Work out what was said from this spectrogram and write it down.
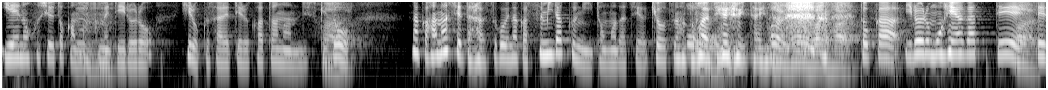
家の補修とかも含めていろいろ広くされてる方なんですけど、はいなんか話してたらすごいなんか墨田区に友達が共通の友達がいるみたいなはいはいはいはい。とかいろいろ盛り上がって、はい。で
